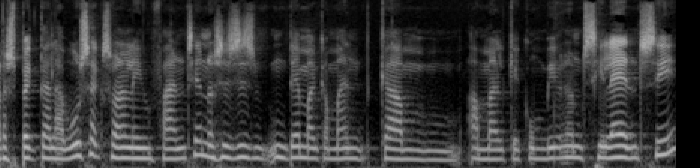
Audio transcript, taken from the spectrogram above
respecte a l'abús sexual en la infància, no sé si és un tema que, que amb, amb el que convius en silenci,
